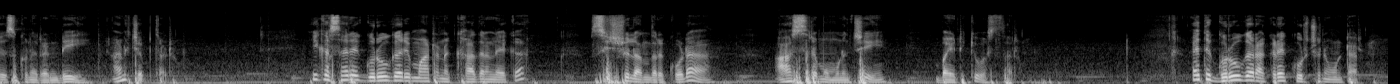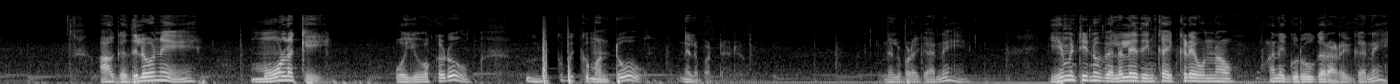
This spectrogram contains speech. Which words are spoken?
చేసుకుని రండి అని చెప్తాడు. ఇక సరే గురువుగారి మాటను కాదనలేక శిష్యులందరూ కూడా ఆశ్రమం నుంచి బయటికి వస్తారు. అయితే గురువుగారు అక్కడే కూర్చొని ఉంటారు. ఆ గదిలోనే మూలకి ఓ యువకుడు బిక్కుబిక్కుమంటూ నిలబడ్డాడు. నిలబడగానే ఏమిటి నువ్వు వెళ్ళలేదు ఇంకా ఇక్కడే ఉన్నావు? అని గురువుగారు అడగగానే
